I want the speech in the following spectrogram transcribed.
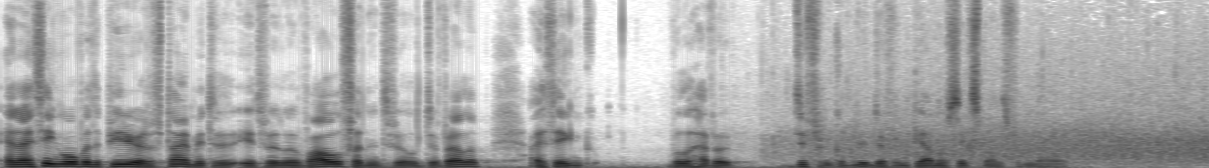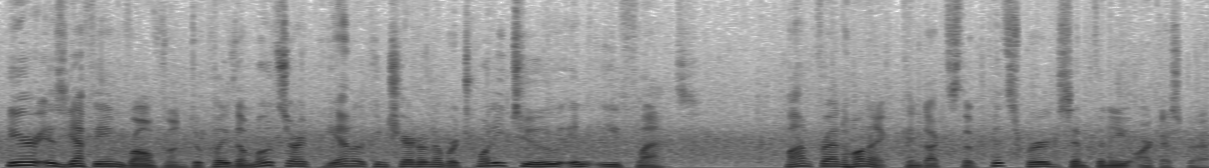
And I think over the period of time it, it will evolve and it will develop. I think we'll have a different, completely different piano six months from now. Here is Yefim Bronfman to play the Mozart Piano Concerto Number 22 in E flat. Manfred Honeck conducts the Pittsburgh Symphony Orchestra.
